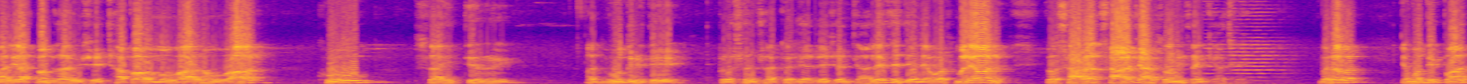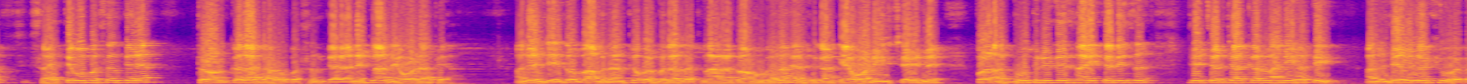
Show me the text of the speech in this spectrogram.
મારી આત્મકથા વિશે છાપાઓમાં વારંવાર ખૂબ સાહિત્યની અદ્ભુત રીતે પ્રશંસા કરી. એડ્રેશન ચાલે છે, જેને વર્ષ મળ્યા ને, તો સાડા સાડા ચારસોની સંખ્યા છે. બરાબર? એમાંથી પાંચ સાહિત્યમાં પસંદ કર્યા, ત્રણ કલાકારો પસંદ કર્યા, અને એટલાને એવોર્ડ આપ્યા અને જે તો આ બધાને ખબર, બધા લખનારા તો અમુક ઘણા છે, કારણ કે એવોર્ડી છે એટલે પણ અદ્ભુત રીતે સાહિત્યની જે ચર્ચા કરવાની હતી અને જેને લખ્યું હોય,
